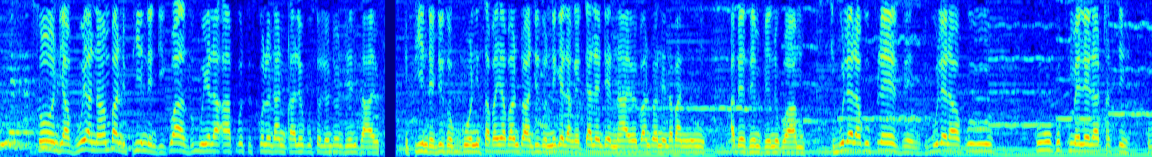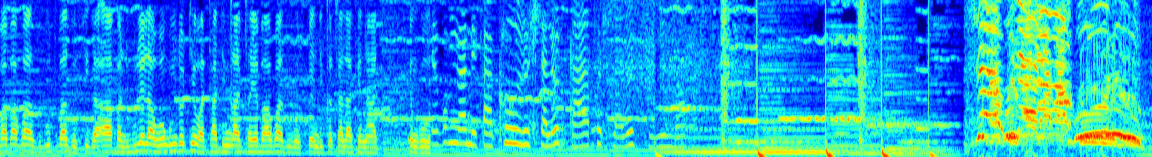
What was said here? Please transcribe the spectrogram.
so ndiyavuya nam uba ndiphinde ndikwazi ubuyela apho kwesi sikolo ndandiqale kuso le nto ndiyenzayo ndiphinde ndizokubonisa abanye abantwana ndizonikela ngetalente endinayo ebantwaneni abancinci abezemveni kwam ndibulela kuflezi ndibulela kuphumelela trust kuba bakwazi ukuthi bazofika apha ndibulela wonke umntu othe wathatha inxaxheba akwazi uzospenda ixesha lakhe nathi enkosi kumnandi kakhulu sihlala ugqaphu sihlala ujima siyabulela kakhulu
